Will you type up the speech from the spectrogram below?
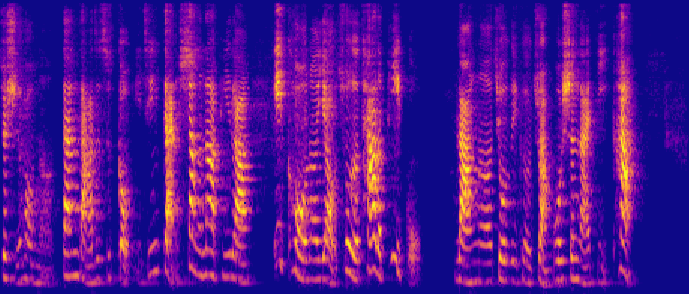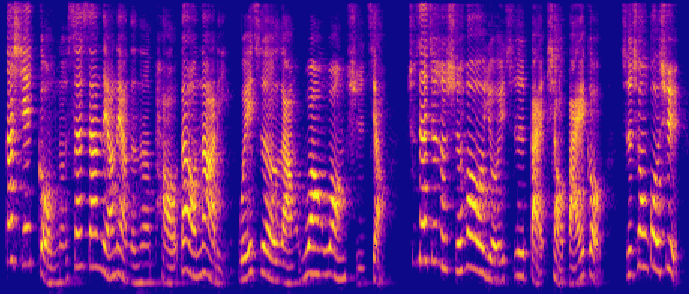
这时候呢，丹达这只狗已经赶上了那匹狼，一口呢咬住了它的屁股，狼呢就立刻转过身来抵抗。那些狗呢，三三两两的呢跑到那里，围着狼汪汪直叫。就在这个时候，有一只白小白狗直冲过去，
